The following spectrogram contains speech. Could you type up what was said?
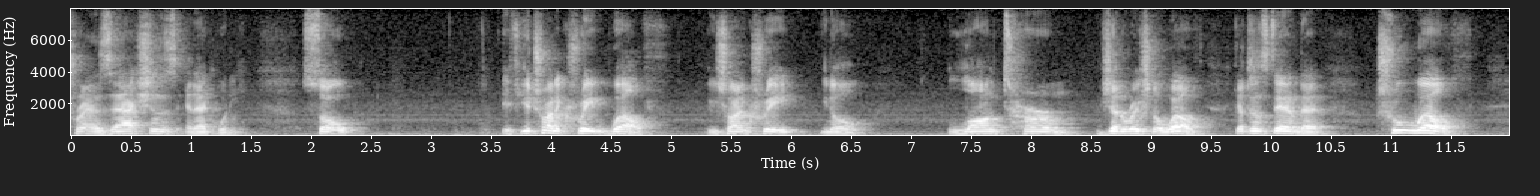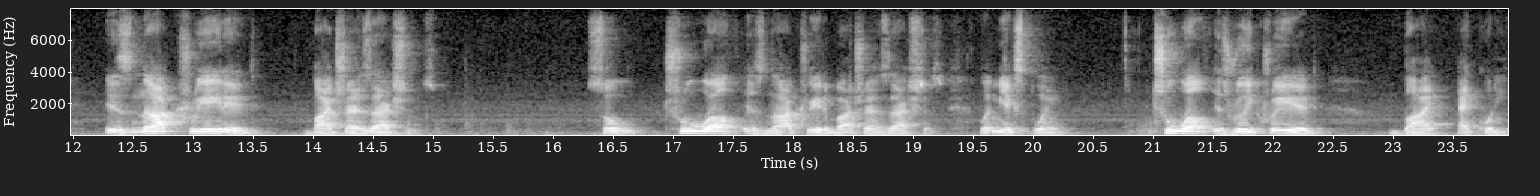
Transactions and equity. So if you're trying to create wealth, you're trying to create, you know, long-term generational wealth, you have to understand that true wealth is not created by transactions. So true wealth is not created by transactions. Let me explain. True wealth is really created by equity.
